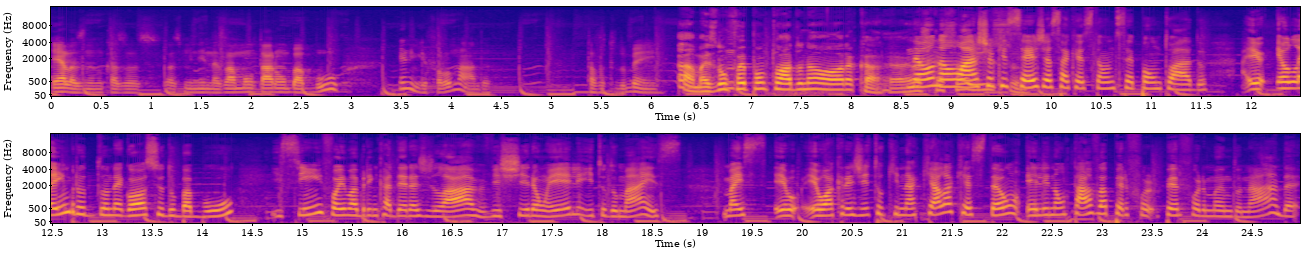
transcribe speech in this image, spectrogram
elas, né, no caso as, as meninas lá, montaram um babu e ninguém falou nada. Tava tudo bem. Ah, mas não foi pontuado na hora, cara. Eu não, acho é não é acho isso. que seja essa questão de ser pontuado. Eu, eu lembro do negócio do babu, e sim, foi uma brincadeira de lá, vestiram ele e tudo mais. Mas eu, eu acredito que naquela questão ele não estava perfor performando nada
